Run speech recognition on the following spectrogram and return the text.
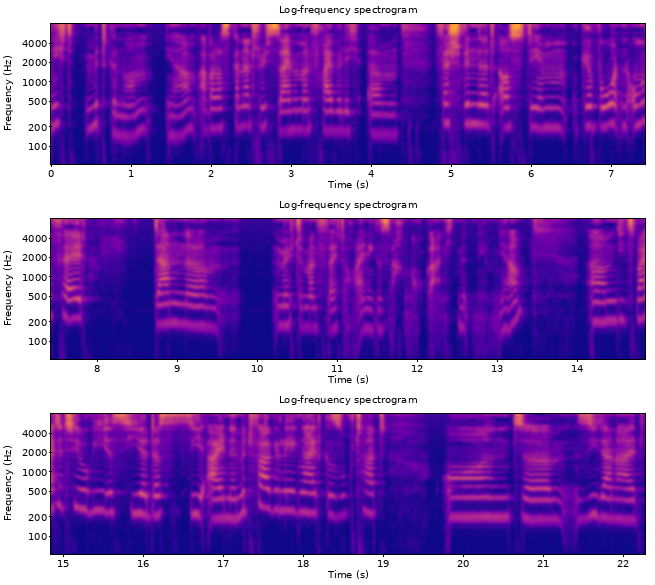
nicht mitgenommen, ja, aber das kann natürlich sein, wenn man freiwillig ähm, verschwindet aus dem gewohnten Umfeld, dann ähm, möchte man vielleicht auch einige Sachen auch gar nicht mitnehmen, ja. Ähm, die zweite Theorie ist hier, dass sie eine Mitfahrgelegenheit gesucht hat und ähm, sie dann halt,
